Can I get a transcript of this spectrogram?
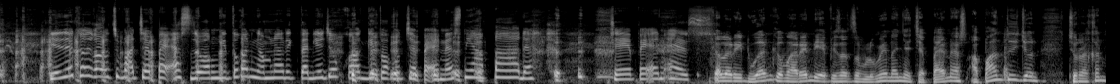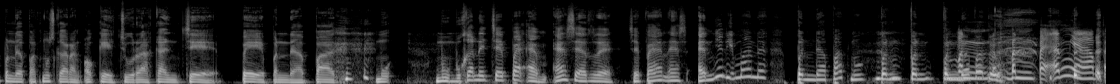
Ya aja kan kalau cuma CPS doang gitu kan nggak menarik. Tadi aja aku kaget waktu CPNS nih apa dah. CPNS. Kalau Ridwan kemarin di episode sebelumnya nanya CPNS apaan tuh John? Curahkan pendapatmu sekarang. Oke, curahkan CP pendapatmu. Mu bukannya CPMS ya Re? CPNS N-nya di mana? Pendapatmu. Pen pen Pen, pendapatmu. pen PN-nya P.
